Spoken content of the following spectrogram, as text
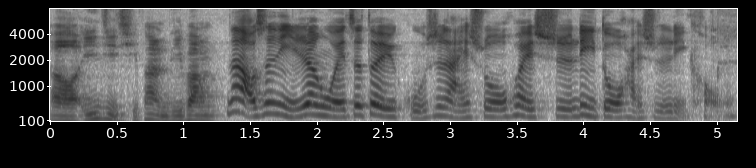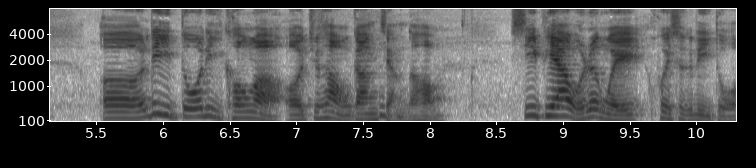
呃，引颈期盼的地方。那老师，你认为这对于股市来说会是利多还是利空？呃，利多利空啊，哦，就像我刚刚讲的哈、CPI 我认为会是个利多，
